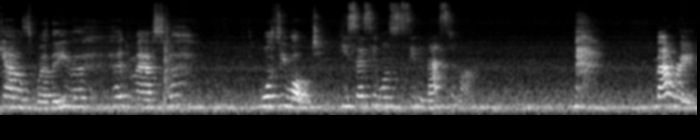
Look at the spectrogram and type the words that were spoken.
Galsworthy, the headmaster. What's he want? He says he wants to see the master, Mum. Married.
